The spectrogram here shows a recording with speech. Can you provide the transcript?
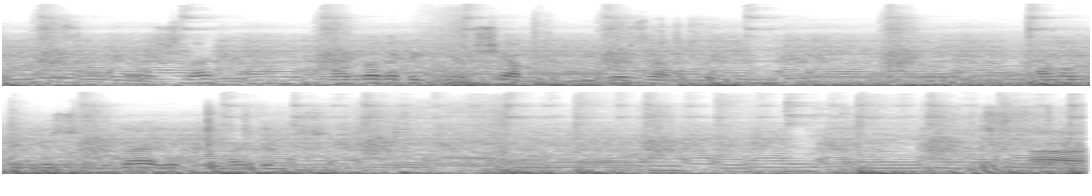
çekeceğiz arkadaşlar. Onda da bir giriş yaptık, bir göz attık. Onun videosunu da yakında görürsünüz. Aa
